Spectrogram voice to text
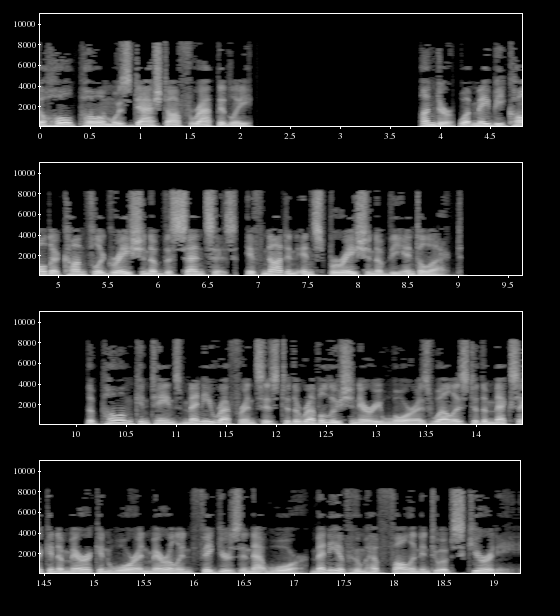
The whole poem was dashed off rapidly, under what may be called a conflagration of the senses, if not an inspiration of the intellect. The poem contains many references to the Revolutionary War as well as to the Mexican-American War and Maryland figures in that war many of whom have fallen into obscurity.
